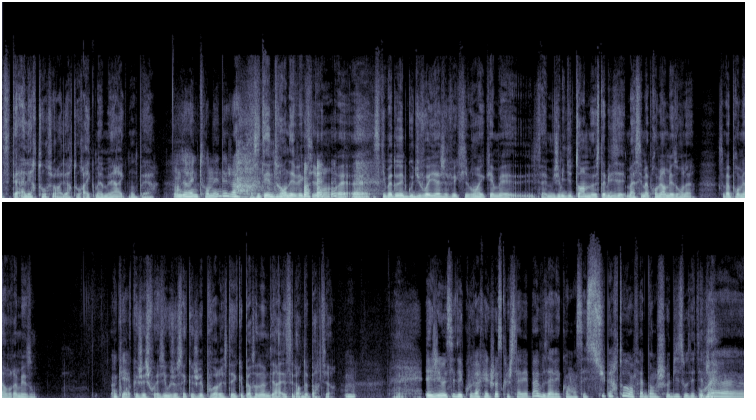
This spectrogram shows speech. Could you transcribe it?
C'était aller-retour sur aller-retour avec ma mère, avec mon père. On dirait une tournée déjà. C'était une tournée, effectivement. ouais, ouais. Ce qui m'a donné le goût du voyage, effectivement, et que j'ai mis du temps à me stabiliser. Bah, c'est ma première maison, là. C'est ma première vraie maison que j'ai choisie, où je sais que je vais pouvoir rester, que personne ne va me dire, Allez, c'est l'heure de partir. Et j'ai aussi découvert quelque chose que je savais pas. Vous avez commencé super tôt en fait dans le showbiz. Vous étiez Ouais. déjà euh,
